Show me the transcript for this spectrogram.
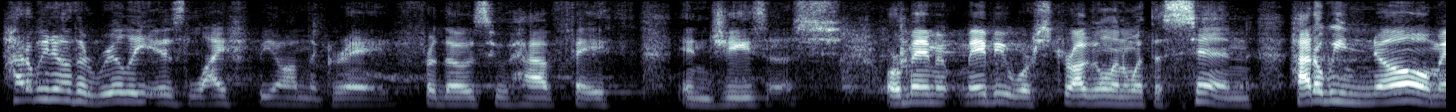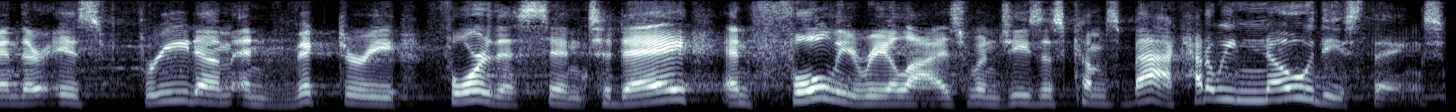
How do we know there really is life beyond the grave for those who have faith in Jesus? Or maybe, maybe we're struggling with a sin. How do we know, man, there is freedom and victory for this sin today and fully realized when Jesus comes back? How do we know these things?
